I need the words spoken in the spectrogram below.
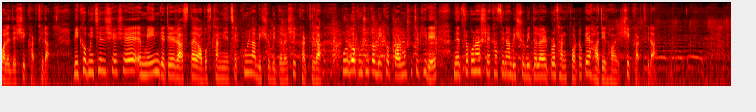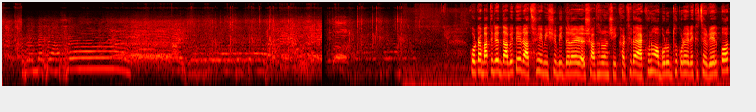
কলেজের শিক্ষার্থীরা। বিক্ষোভ মিছিল শেষে মেইন গেটের রাস্তায় অবস্থান নিয়েছে খুলনা বিশ্ববিদ্যালয়ের শিক্ষার্থীরা। পূর্ব ঘোষিত বিক্ষোভ কর্মসূচি ঘিরে নেত্রকোনা শেখ হাসিনা বিশ্ববিদ্যালয়ের প্রধান ফটকে হাজির হয় শিক্ষার্থীরা। কোটা বাতিলের দাবিতে রাজশাহী বিশ্ববিদ্যালয়ের সাধারণ শিক্ষার্থীরা এখনও অবরুদ্ধ করে রেখেছে রেলপথ।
